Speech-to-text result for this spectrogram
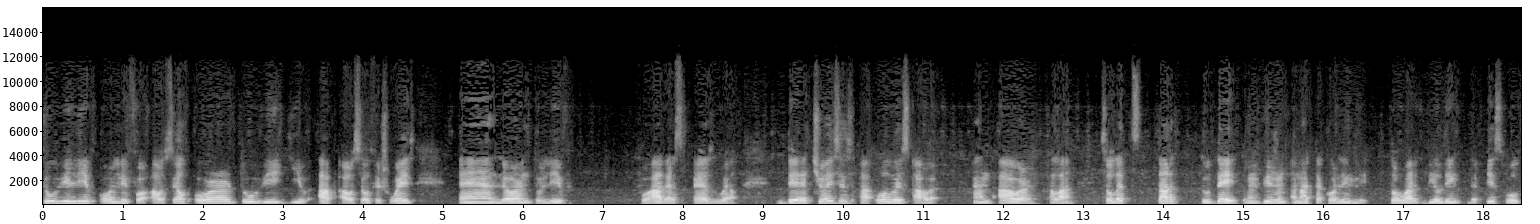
Do we live only for ourselves or do we give up our selfish ways and learn to live for others as well? The choices are always our and our alone. So let's start today to envision and act accordingly toward building the peaceful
